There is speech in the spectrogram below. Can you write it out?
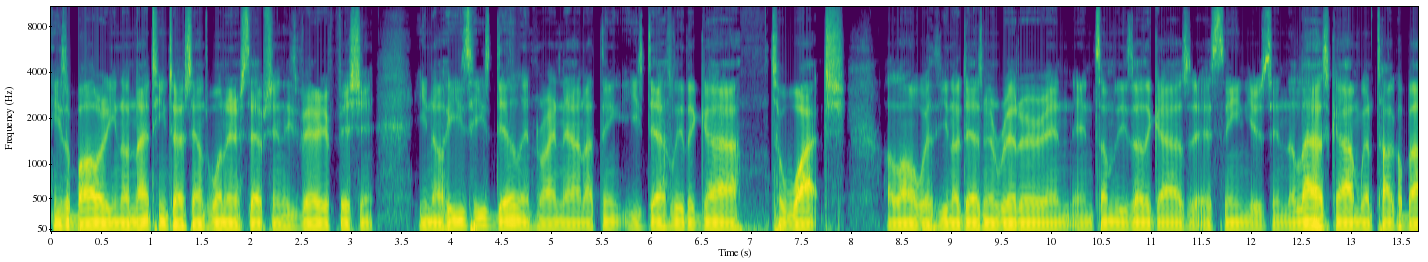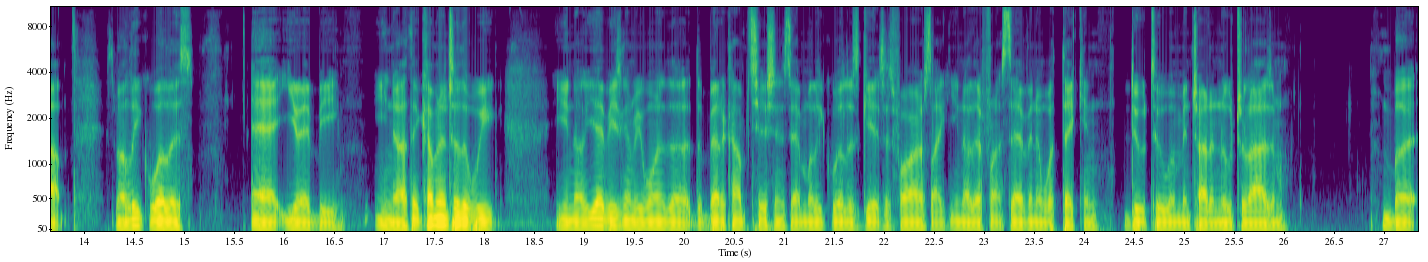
he's a baller. You know, 19 touchdowns, one interception. He's very efficient. You know, he's he's dealing right now, and I think he's definitely the guy to watch, along with you know Desmond Ridder and and some of these other guys as seniors. And the last guy I'm going to talk about is Malik Willis at UAB. You know, I think coming into the week. You know, UAB is going to be one of the, the better competitions that Malik Willis gets as far as like, you know, their front seven and what they can do to him and try to neutralize him but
